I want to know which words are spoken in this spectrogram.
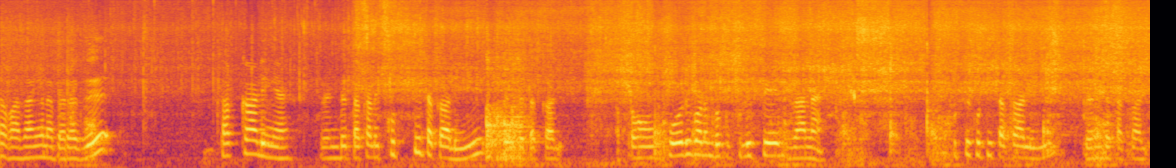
நல்லா வதங்கின பிறகு தக்காளிங்க ரெண்டு தக்காளி குட்டி தக்காளி ரெண்டு தக்காளி. அப்புறம் கோழி குழம்புக்கு புளிப்பே தானே? குட்டி குட்டி தக்காளி ரெண்டு தக்காளி.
